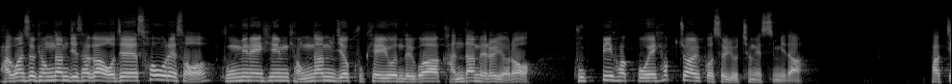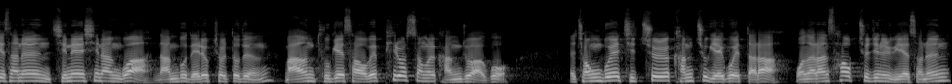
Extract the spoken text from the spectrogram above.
박완수 경남지사가 어제 서울에서 국민의힘 경남 지역 국회의원들과 간담회를 열어 국비 확보에 협조할 것을 요청했습니다. 박 지사는 진해 신항과 남부 내륙철도 등 42개 사업의 필요성을 강조하고 정부의 지출 감축 예고에 따라 원활한 사업 추진을 위해서는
